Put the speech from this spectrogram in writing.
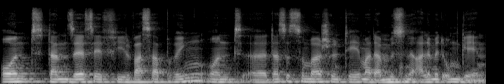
und dann sehr, sehr viel Wasser bringen. Und äh, das ist zum Beispiel ein Thema, da müssen wir alle mit umgehen.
